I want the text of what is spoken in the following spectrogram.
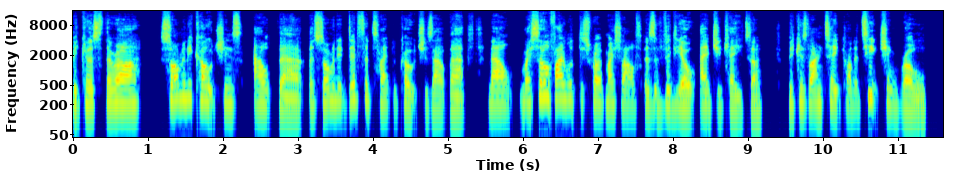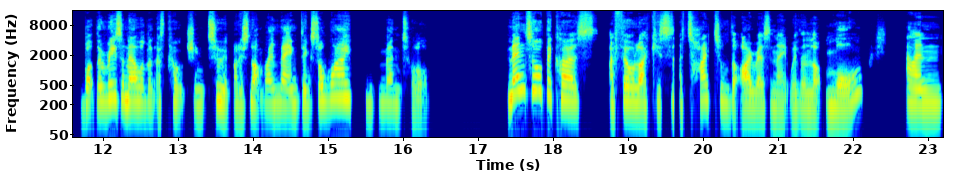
because there are so many coaches out there and so many different type of coaches out there. Now, myself, I would describe myself as a video educator because I take on a teaching role but there is an element of coaching to it, but it's not my main thing. So why mentor? Mentor because I feel like it's a title that I resonate with a lot more. And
